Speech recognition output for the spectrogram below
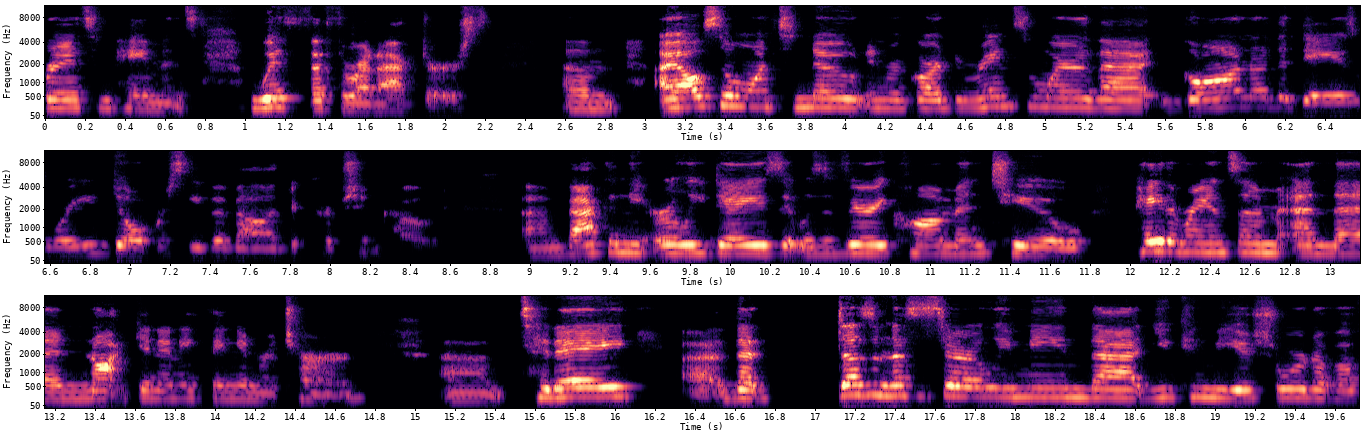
ransom payments with the threat actors. Um, I also want to note in regard to ransomware that gone are the days where you don't receive a valid decryption code. Um, back in the early days, it was very common to pay the ransom and then not get anything in return. Um, today, uh, that doesn't necessarily mean that you can be assured of a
